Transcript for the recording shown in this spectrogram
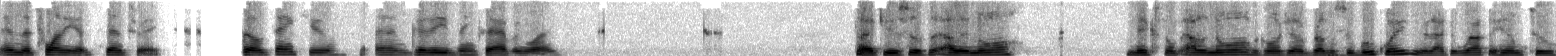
in the 20th century. So thank you and good evening to everyone. Thank you, Sister Eleanor. Next from Eleanor, we're going to Brother Sobukwe. We'd like to welcome him to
